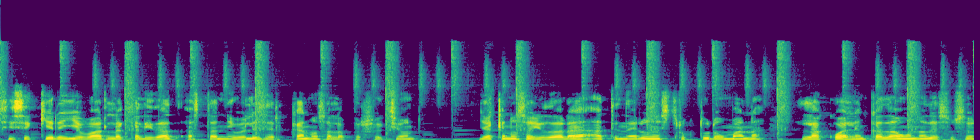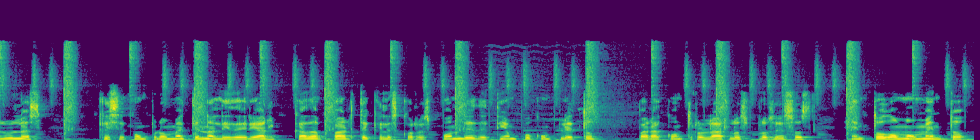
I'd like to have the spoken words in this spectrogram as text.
si se quiere llevar la calidad hasta niveles cercanos a la perfección, ya que nos ayudará a tener una estructura humana la cual en cada una de sus células que se comprometen a liderar cada parte que les corresponde de tiempo completo para controlar los procesos en todo momento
